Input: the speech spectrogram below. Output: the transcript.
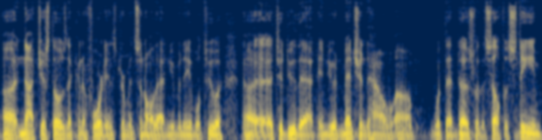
uh, not just those that can afford instruments and all that. And you've been able to uh, uh, to do that. And you had mentioned how. What that does for the self esteem.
